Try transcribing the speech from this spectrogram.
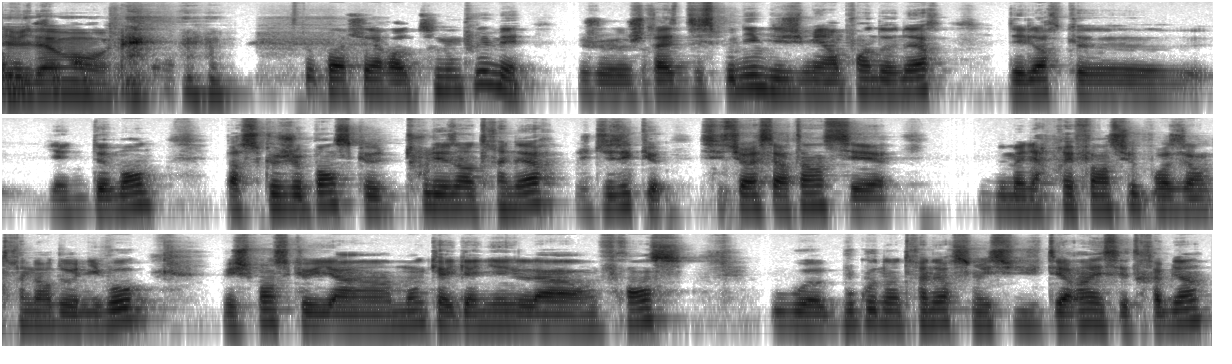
évidemment. Je peux pas faire tout non plus, mais je, je reste disponible et je mets un point d'honneur dès lors que il y a une demande, parce que je pense que tous les entraîneurs, je disais que c'est sûr et certain, c'est de manière préférentielle pour les entraîneurs de haut niveau. Mais je pense qu'il y a un manque à gagner là en France où euh, beaucoup d'entraîneurs sont issus du terrain et c'est très bien.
